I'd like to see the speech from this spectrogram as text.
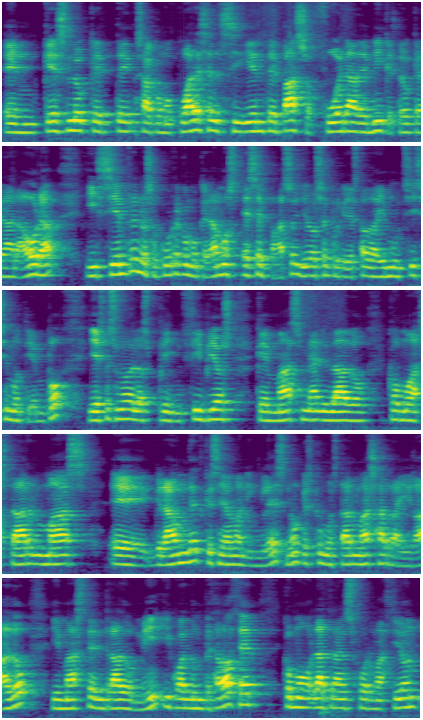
en qué es lo que te, o sea, como cuál es el siguiente paso fuera de mí que tengo que dar ahora, y siempre nos ocurre como que damos ese paso, yo lo sé porque yo he estado ahí muchísimo tiempo, y este es uno de los principios que más me ha ayudado como a estar más eh, grounded, que se llama en inglés, ¿no? Que es como estar más arraigado y más centrado en mí. Y cuando he empezado a hacer como la transformación,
